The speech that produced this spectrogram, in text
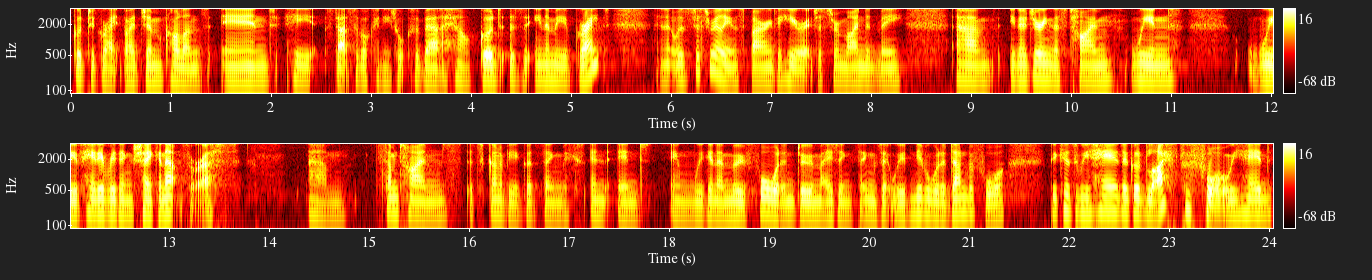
Good to Great by Jim Collins, and he starts the book and he talks about how good is the enemy of great, and it was just really inspiring to hear. It just reminded me, um, you know, during this time when we've had everything shaken up for us. Um, sometimes it's going to be a good thing because, and, and, and we're going to move forward and do amazing things that we never would have done before because we had a good life before. We had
